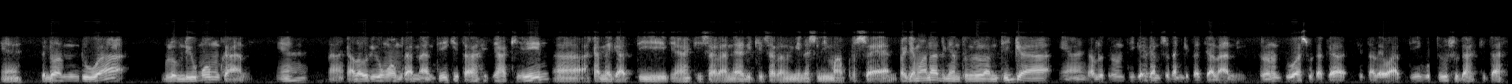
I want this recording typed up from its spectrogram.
ya. Triwulan dua belum diumumkan ya. Nah, kalau diumumkan nanti kita yakin uh, akan negatif ya kisarannya di kisaran minus 5 persen. Bagaimana dengan triwulan tiga? Ya, kalau triwulan tiga kan sedang kita jalani. Triwulan dua sudah kita lewati, itu sudah kita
